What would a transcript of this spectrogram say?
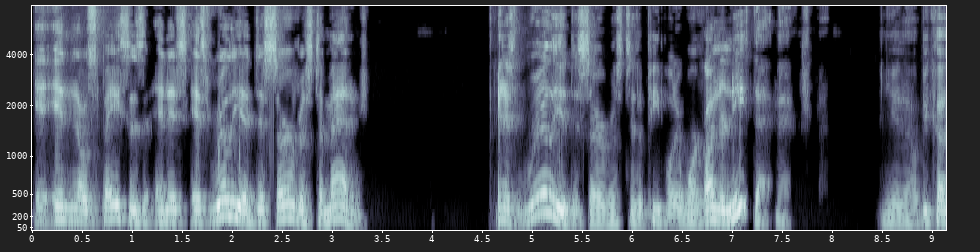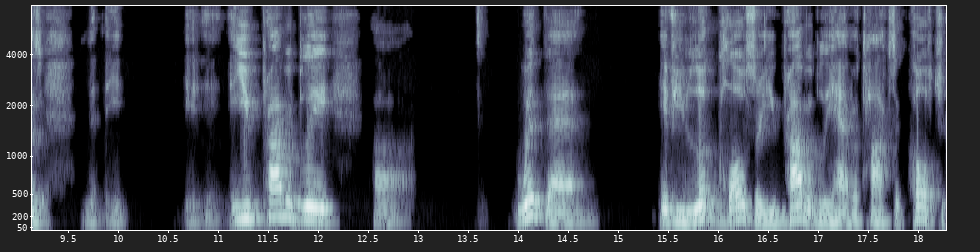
in, in those spaces, and it's it's really a disservice to management, and it's really a disservice to the people that work underneath that management. You know, because you probably uh, with that, if you look closer, you probably have a toxic culture.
